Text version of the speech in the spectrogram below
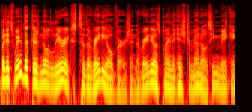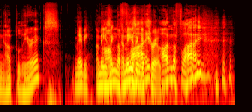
But it's weird that there's no lyrics to the radio version. The radio's playing the instrumental. Is he making up lyrics? Maybe. Amazing. Amazing fly? if true. On the fly?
